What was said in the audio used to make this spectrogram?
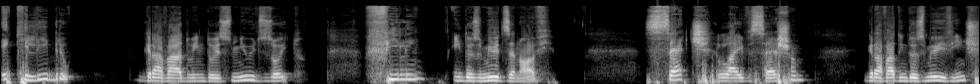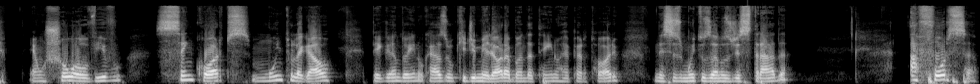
Equilíbrio, gravado em 2018. Feeling, em 2019. Set Live Session, gravado em 2020. É um show ao vivo sem cortes, muito legal, pegando aí no caso o que de melhor a banda tem no repertório nesses muitos anos de estrada. A Força,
